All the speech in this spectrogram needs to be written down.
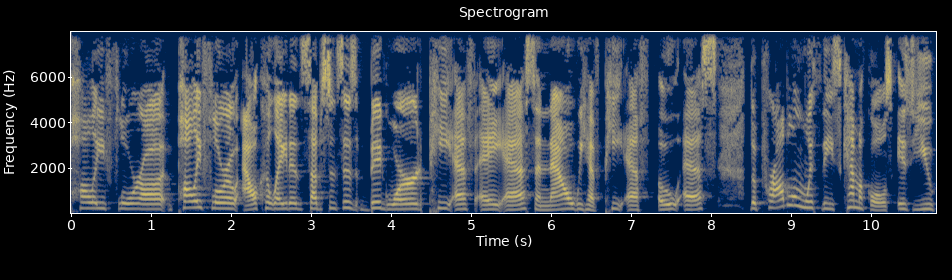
polyfluoro polyfluoroalkylated substances big word pfas and now we have pfos the problem with these chemicals is you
